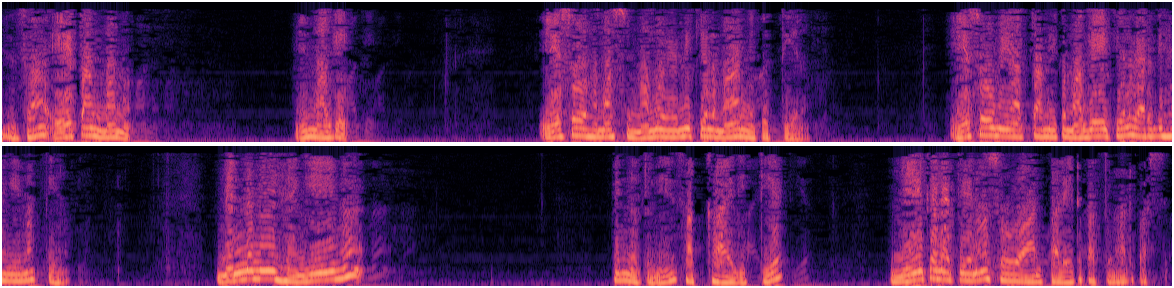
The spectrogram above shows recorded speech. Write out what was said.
එනිසා ඒතන් මම මේ මගේ ඒසෝ හමස් මම වෙමි කියලා මාන්නිකුත් තියෙනවා. ඒසෝ මේ අත්තා මේක මගේ කියලා වැරදි හැඟීමක් තියෙනවා. මෙන්න මේ හැඟීම පින්නතුනේ සක්කාය දිට්ඨිය මේක නැති වෙනවා සෝවාන් ඵලයටපත් වුණාට පස්සේ.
